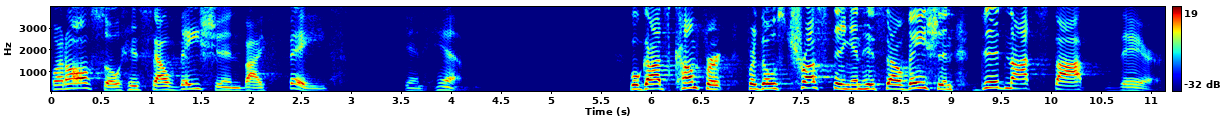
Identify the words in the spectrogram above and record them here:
but also his salvation by faith in him. Well, God's comfort for those trusting in his salvation did not stop there.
